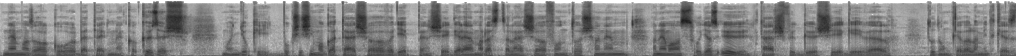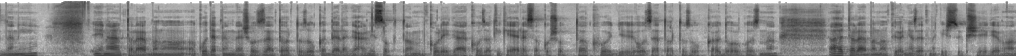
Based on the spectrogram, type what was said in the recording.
nem az alkoholbetegnek a közös, mondjuk így buksisimogatása, vagy éppenséggel elmarasztalása fontos, hanem, hanem az, hogy az ő társfüggőségével tudunk-e valamit kezdeni. Én általában a, a kodependens hozzátartozókat delegálni szoktam kollégákhoz, akik erre szakosodtak, hogy hozzátartozókkal dolgoznak. Általában a környezetnek is szüksége van.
